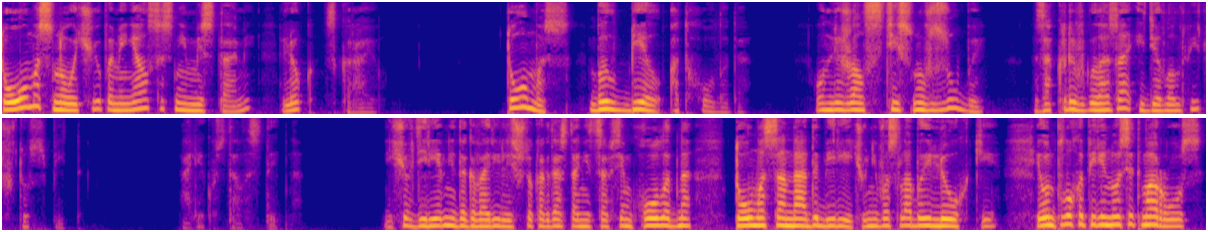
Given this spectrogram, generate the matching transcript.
Томас ночью поменялся с ним местами, лег с краю. Томас был бел от холода. Он лежал, стиснув зубы, закрыв глаза и делал вид, что спит. Олегу стало стыдно. Еще в деревне договорились, что когда станет совсем холодно, Томаса надо беречь, у него слабые легкие, и он плохо переносит мороз.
